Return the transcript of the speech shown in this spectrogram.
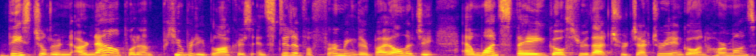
these children are now put on puberty blockers instead of affirming their biology, and once they go through that trajectory and go on hormones,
